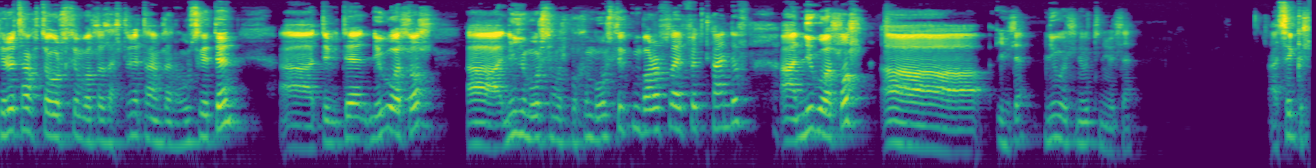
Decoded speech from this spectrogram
хэрэв цаг хугацаа өөрчлөх юм бол alternate timeline үүсгээд байна. Аа тэ нэг бол а нэг юм өөрчлөх юм бол бүх юм өөрчлөгдөн butterfly effect kind of а нэг бол а юу лээ нэг бол нөгөөд нь юу лээ а cycle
